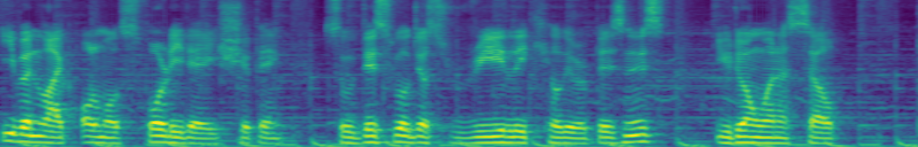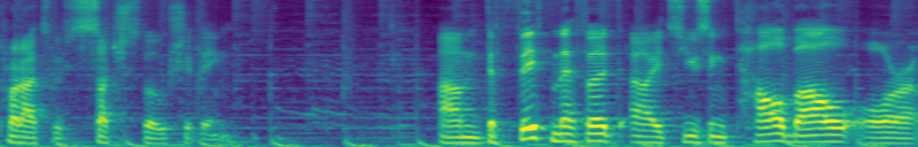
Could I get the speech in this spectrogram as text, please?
even like almost 40 day shipping. So this will just really kill your business. You don't want to sell products with such slow shipping. Um, the fifth method, uh, it's using Taobao or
